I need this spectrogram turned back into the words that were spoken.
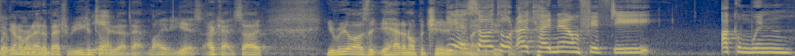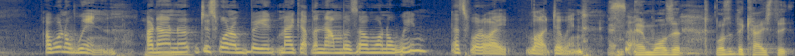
We're going to run out of battery, but you can tell me about that later. Yes. Okay. So you realised that you had an opportunity. Yeah, so I thought, okay, now I'm 50, I can win. I want to win. I Mm-hmm. don't just want to be make up the numbers. I want to win. That's what I like doing. So, And was it was it the case that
